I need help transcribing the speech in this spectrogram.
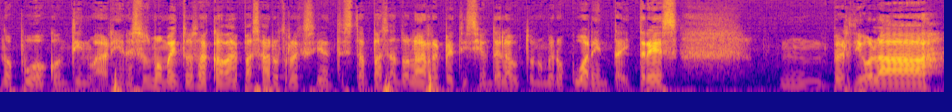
no pudo continuar. Y en esos momentos acaba de pasar otro accidente, está pasando la repetición del auto número 43, mm, perdió la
